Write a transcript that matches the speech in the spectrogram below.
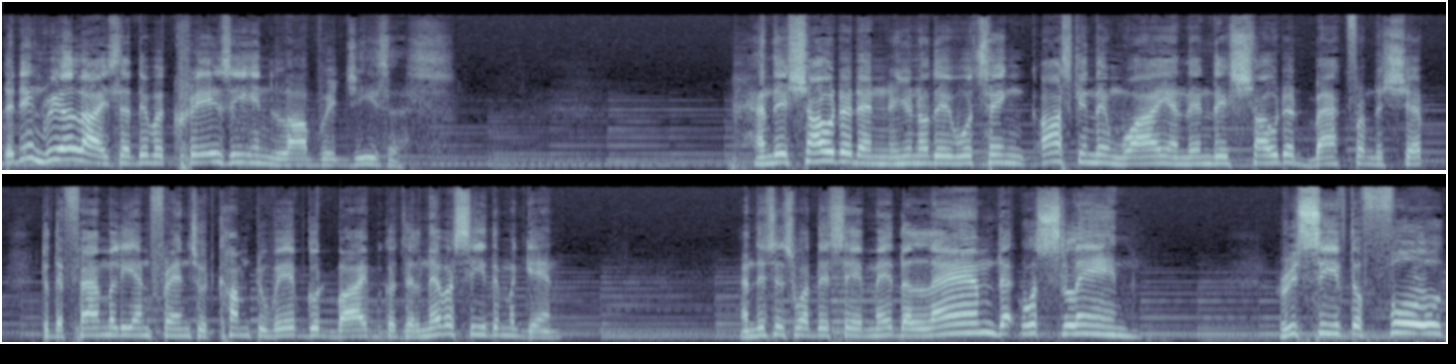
They didn't realize that they were crazy in love with Jesus. And they shouted, and you know, they were saying, asking them why, and then they shouted back from the ship to the family and friends who had come to wave goodbye because they'll never see them again. And this is what they say May the lamb that was slain receive the full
